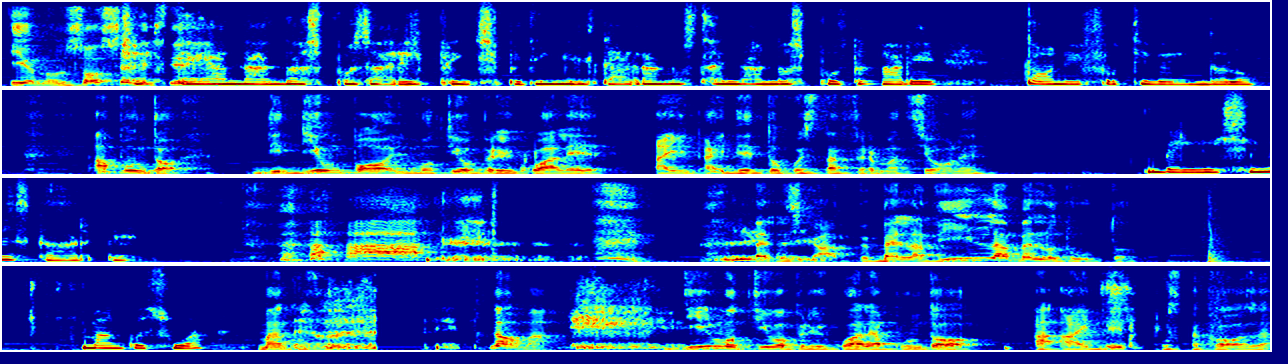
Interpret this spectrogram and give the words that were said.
io non so se Cioè, avete... stai andando a sposare il principe d'Inghilterra, non stai andando a sposare Tony Fruttivendolo. Appunto, di, di un po' il motivo per il quale hai, hai detto questa affermazione. Bellissime scarpe. Belle scarpe, bella villa, bello tutto. Manco sua. Manco No, ma il motivo per il quale appunto ha- hai detto questa cosa.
